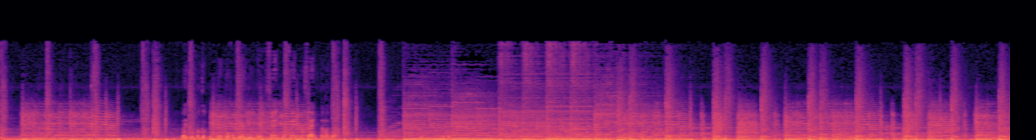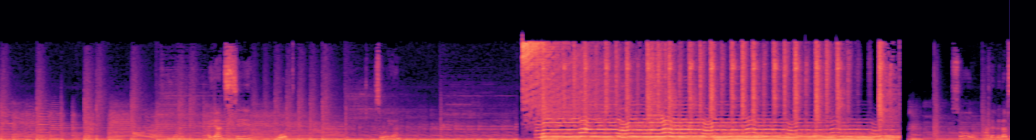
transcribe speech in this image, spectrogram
Light yung pagka-pink na ito compared din Fenk, na Fenk talaga. Ayan. Ayan si Wolf. So, ayan.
